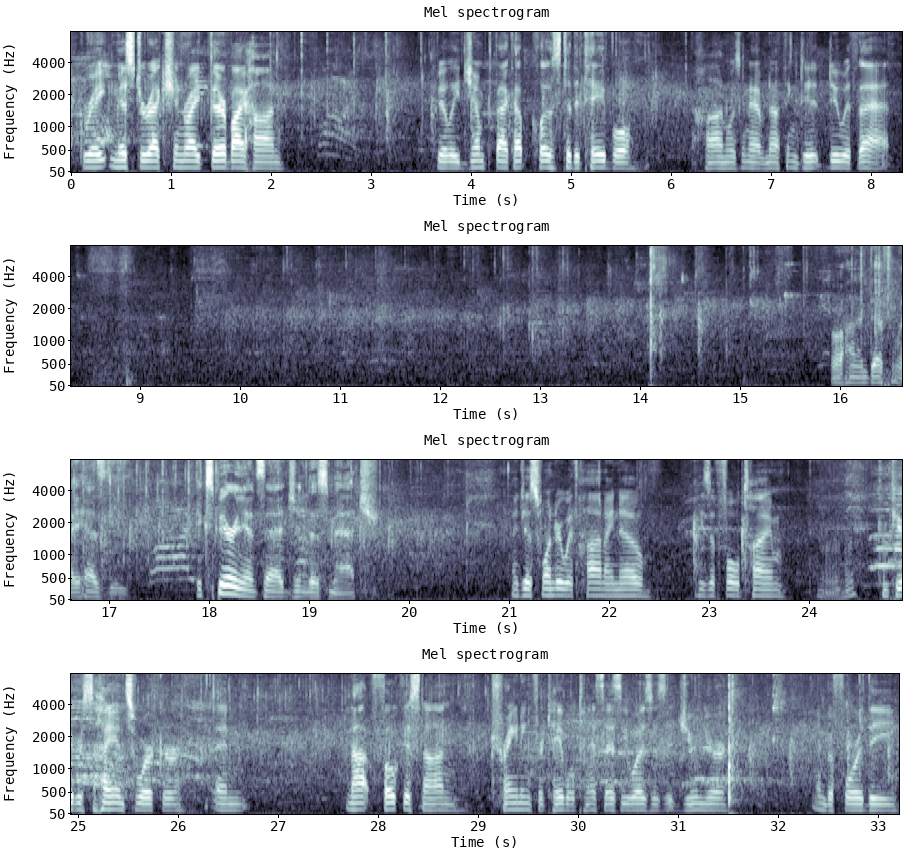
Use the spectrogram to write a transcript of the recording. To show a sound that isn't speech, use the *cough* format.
Great misdirection right there by Han. Billy jumped back up close to the table. Han was going to have nothing to do with that. Well, Han definitely has the experience edge in this match. I just wonder with Han, I know he's a full-time mm -hmm. computer *laughs* science worker and not focused on training for table tennis as he was as a junior and before the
